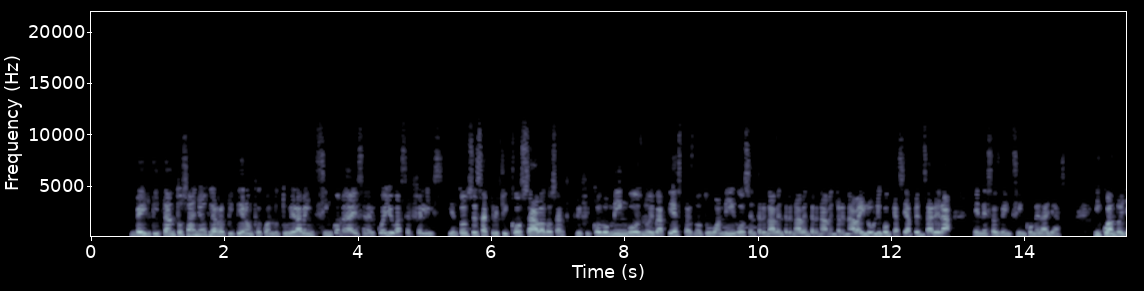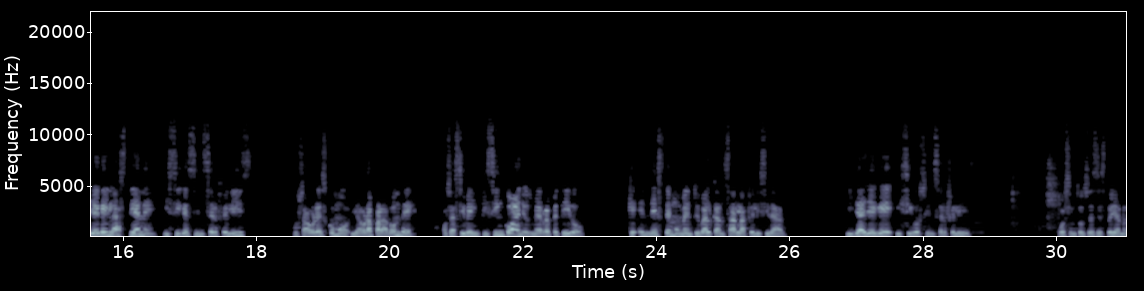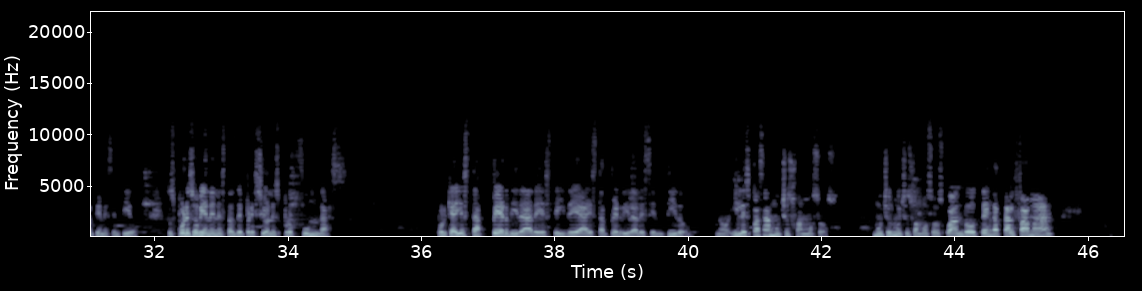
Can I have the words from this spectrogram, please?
veintitantos años le repitieron que cuando tuviera 25 medallas en el cuello iba a ser feliz. Y entonces sacrificó sábados, sacrificó domingos, no iba a fiestas, no tuvo amigos, entrenaba, entrenaba, entrenaba, entrenaba y lo único que hacía pensar era en esas 25 medallas. Y cuando llega y las tiene y sigue sin ser feliz, pues ahora es como, ¿y ahora para dónde? O sea, si 25 años me he repetido que en este momento iba a alcanzar la felicidad y ya llegué y sigo sin ser feliz, pues entonces esto ya no tiene sentido. Entonces, por eso vienen estas depresiones profundas, porque hay esta pérdida de esta idea, esta pérdida de sentido, ¿no? Y les pasa a muchos famosos, muchos, muchos famosos. Cuando tenga tal fama,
